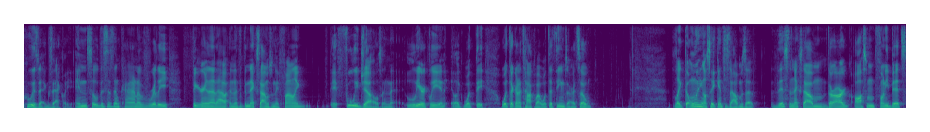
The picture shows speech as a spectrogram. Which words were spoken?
who is that exactly? And so this is them kind of really figuring that out. And I think the next album is when they finally it fully gels and lyrically and like what they what they're gonna talk about, what the themes are. And so like the only thing I'll say against this album is that this the next album there are awesome funny bits.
